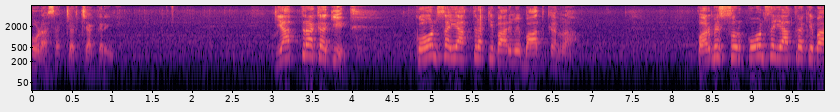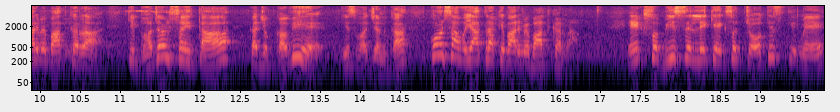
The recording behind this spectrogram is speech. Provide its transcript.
थोड़ा सा चर्चा करेंगे। यात्रा का गीत। कौन सा यात्रा के बारे में बात कर रहा? परमेश्वर कौन सा यात्रा के बारे में बात कर रहा कि भजन संहिता का जो कवि है, इस भजन का, कौन सा यात्रा के बारे में बात कर रहा? 120 से लेके 134 के में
